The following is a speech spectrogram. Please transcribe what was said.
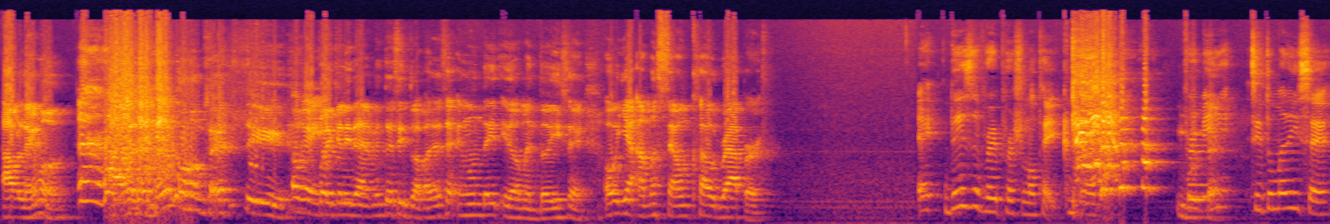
hablemos. hablemos, Bestie. Ok. Porque literalmente si tú apareces en un date y de momento dices, oh yeah, I'm a SoundCloud rapper. Eh, this is a very personal take. For Busca. me, si tú me dices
